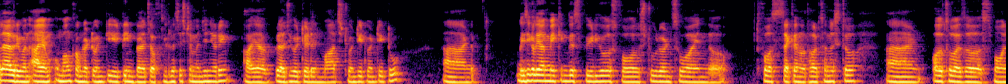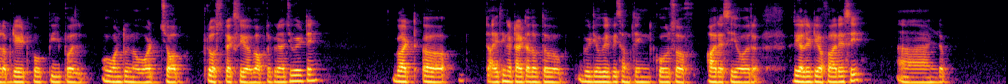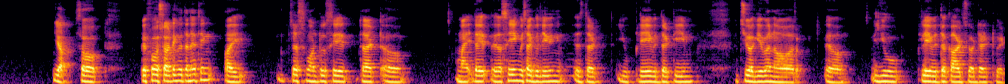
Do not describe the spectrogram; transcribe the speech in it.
Hello everyone, I am Umang from the 2018 batch of Railway System Engineering. I have graduated in March 2022 and basically I'm making these videos for students who are in the first, second or third semester and also as a small update for people who want to know what job prospects you have after graduating. But uh, I think the title of the video will be something course of RSE or reality of RSE and yeah so before starting with anything i just want to say that uh, my the, the saying which i believe in is that you play with the team which you are given or uh, you play with the cards you are dealt with.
